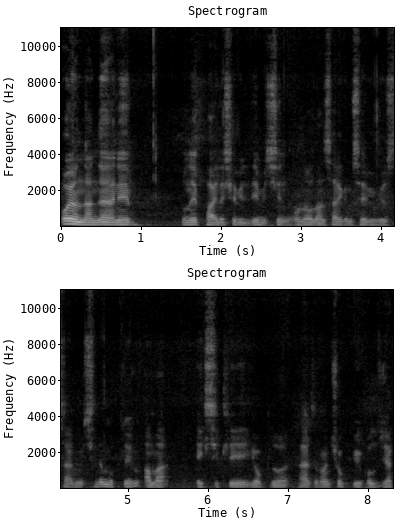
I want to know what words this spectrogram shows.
O yönden de hani bunu hep paylaşabildiğim için, ona olan saygımı, sevgimi gösterdiğim için de mutluyum. Ama eksikliği, yokluğu her zaman çok büyük olacak.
